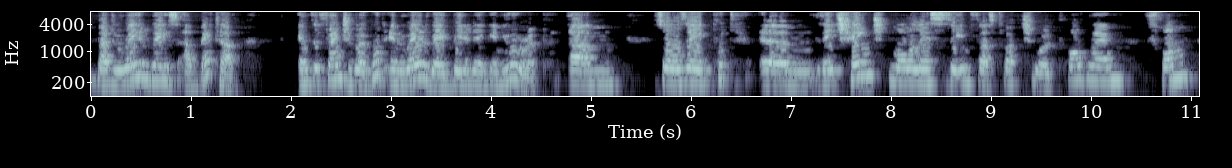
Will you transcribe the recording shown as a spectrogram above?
but railways are better, and the French were good in railway building in Europe, um, so they put um, they changed more or less the infrastructural program from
